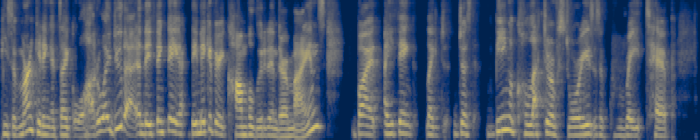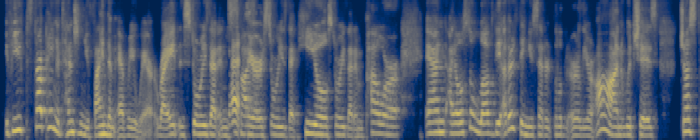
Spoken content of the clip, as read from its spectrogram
piece of marketing. It's like, well, how do I do that? And they think they they make it very convoluted in their minds. But I think like just being a collector of stories is a great tip if you start paying attention, you find them everywhere, right? Stories that inspire, yes. stories that heal, stories that empower. And I also love the other thing you said a little bit earlier on, which is just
